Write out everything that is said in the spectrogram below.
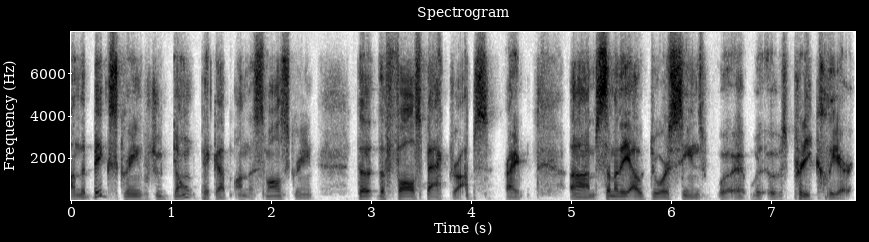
on the big screen, which you don't pick up on the small screen, the the false backdrops, right? Um, some of the outdoor scenes it was pretty clear,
